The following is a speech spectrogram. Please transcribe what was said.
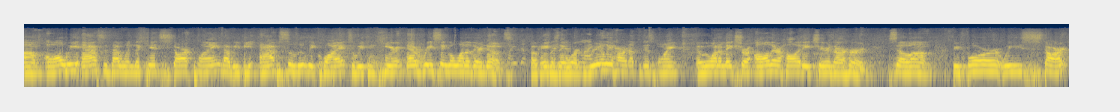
Um, all we ask is that when the kids start playing, that we be absolutely quiet so we can hear every single one of their notes. Okay, because they worked really hard up to this point, and we want to make sure all their holiday cheers are heard. So um, before we start,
